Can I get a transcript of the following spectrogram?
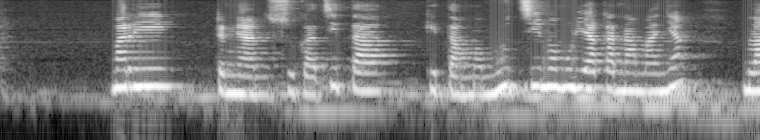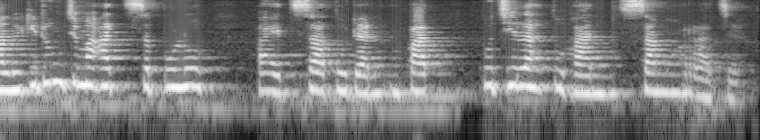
Mari dengan sukacita kita memuji memuliakan namanya melalui Kidung Jemaat 10 bait 1 dan 4 Pujilah Tuhan Sang Raja.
